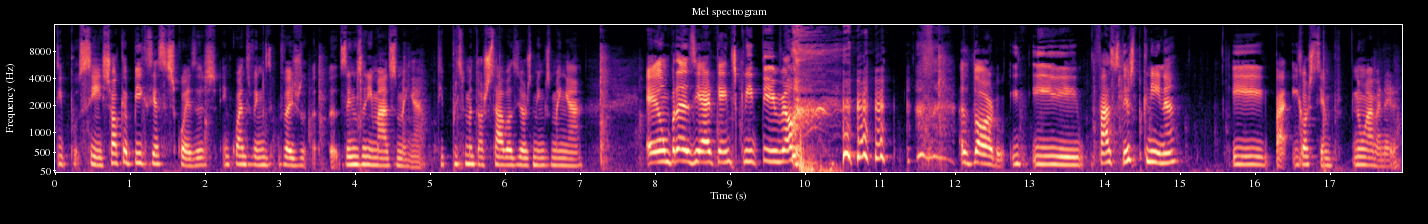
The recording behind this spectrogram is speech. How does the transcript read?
Tipo, sim, choca-piques e essas coisas, enquanto venho, vejo desenhos animados de manhã. Tipo, principalmente aos sábados e aos domingos de manhã. É um prazer que é indescritível. adoro e, e faço desde pequenina e, pá, e gosto sempre, não há maneira.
